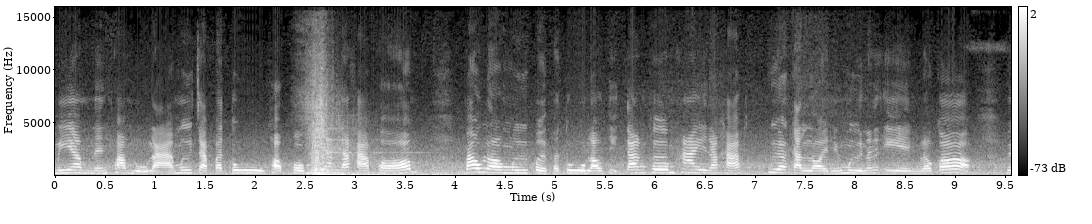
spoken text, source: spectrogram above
เมียม เน้นความหรูหรามือจับประตูขอบโครเมียมนะคะ พร้อมเป้ารองมือเปิดประตูเราติดตั้งเพิ่มให้นะคะ เพื่อกันรอยนิ้วมือนั่นเอง แล้วก็ใน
